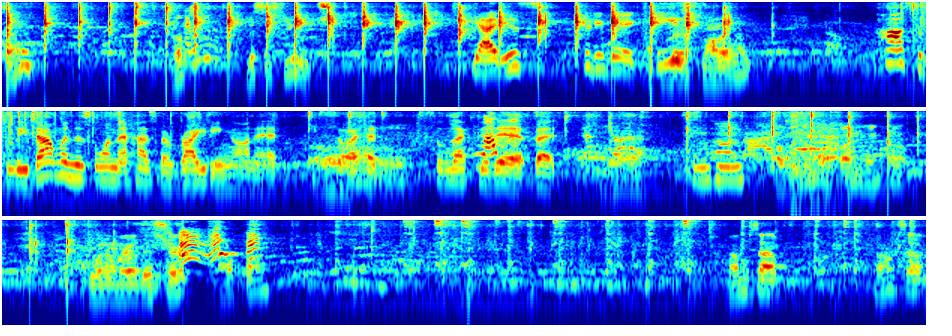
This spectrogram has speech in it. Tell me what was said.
Son? Look, this is huge. Yeah, it is pretty big. Is there a These, smaller one? possibly, that one is the one that has the writing on it. So I had Oh. selected it, but. Mm -hmm. Probably the more fun one, huh? You want to wear this shirt? Thumbs up. Thumbs up.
